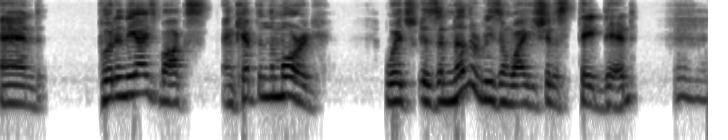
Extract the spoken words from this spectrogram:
and put in the ice box and kept in the morgue, which is another reason why he should have stayed dead Mhm.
